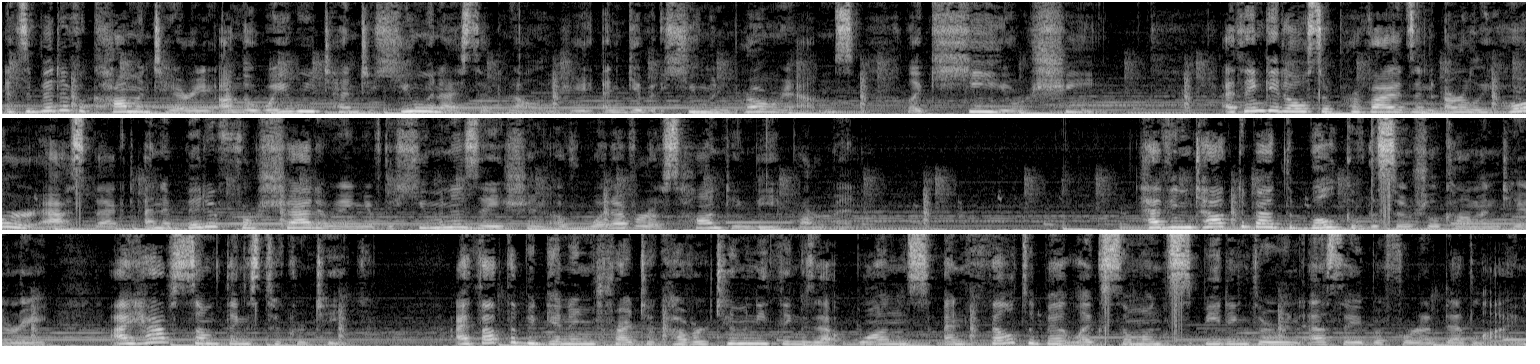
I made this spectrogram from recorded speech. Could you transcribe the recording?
It's a bit of a commentary on the way we tend to humanize technology and give it human pronouns, like he or she. I think it also provides an early horror aspect and a bit of foreshadowing of the humanization of whatever is haunting the apartment. Having talked about the bulk of the social commentary, I have some things to critique. I thought the beginning tried to cover too many things at once and felt a bit like someone speeding through an essay before a deadline.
